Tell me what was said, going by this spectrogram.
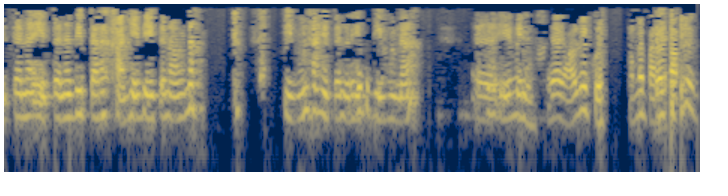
එතන එතනදිත් අර කනේ වේදනාව තිබුණා. එතනදී තිබුණා. ඒ එයා යාළුවෙක් මම පරණ අපිට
